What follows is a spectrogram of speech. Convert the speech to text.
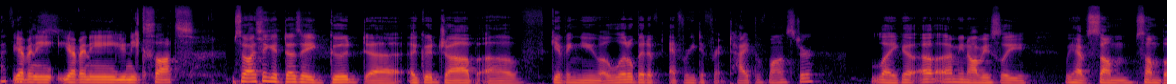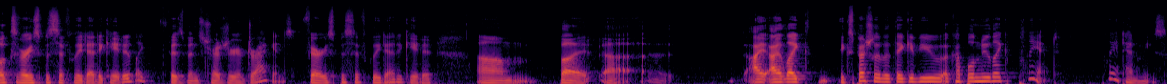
I think You have any? You have any unique thoughts? So I think it does a good uh, a good job of giving you a little bit of every different type of monster. Like, uh, uh, I mean, obviously we have some some books very specifically dedicated, like Fizban's Treasury of Dragons, very specifically dedicated. Um, but uh, I, I like especially that they give you a couple new like plant plant enemies.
